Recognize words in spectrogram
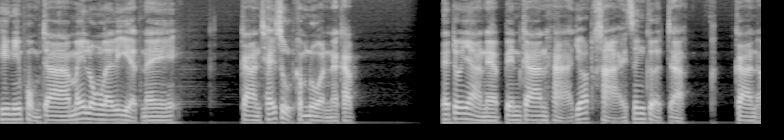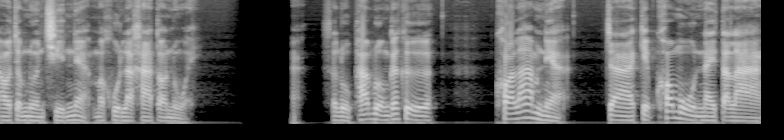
ที่นี้ผมจะไม่ลงรายละเอียดในการใช้สูตรคำนวณนะครับ ในตัวอย่างเนี่ยเป็นการหายอดขายซึ่งเกิดจากการเอาจำนวนชิ้นเนี่ยมาคูณราคาต่อหน่วย สรุปภาพรวมก็คือคอลัมน์เนี่ยจะเก็บข้อมูลในตาราง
